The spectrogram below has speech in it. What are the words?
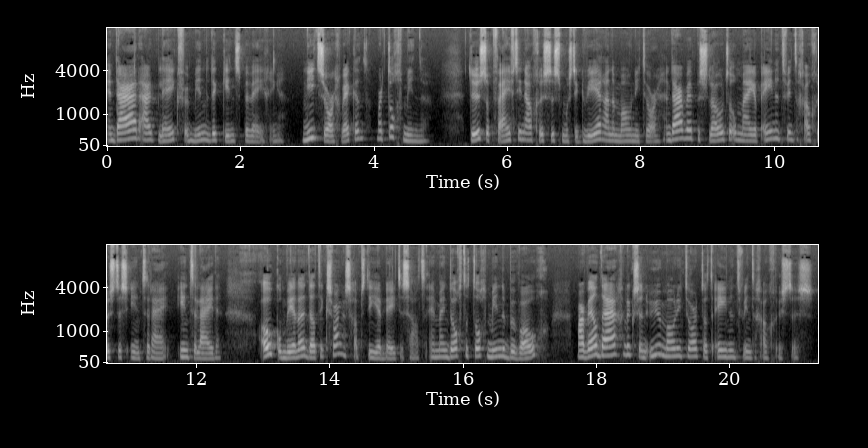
en daaruit bleek verminderde kindsbewegingen. Niet zorgwekkend, maar toch minder. Dus op 15 augustus moest ik weer aan de monitor en daar werd besloten om mij op 21 augustus in te, in te leiden. Ook omwille dat ik zwangerschapsdiabetes had en mijn dochter toch minder bewoog, maar wel dagelijks een uur monitor tot 21 augustus.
